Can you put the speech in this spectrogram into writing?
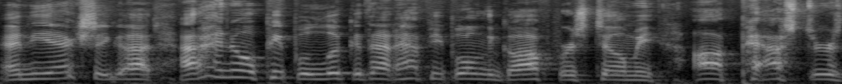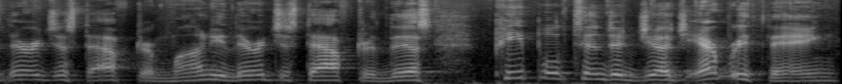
And he actually got, I know people look at that, I have people on the golf course tell me, ah, pastors, they're just after money, they're just after this. People tend to judge everything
